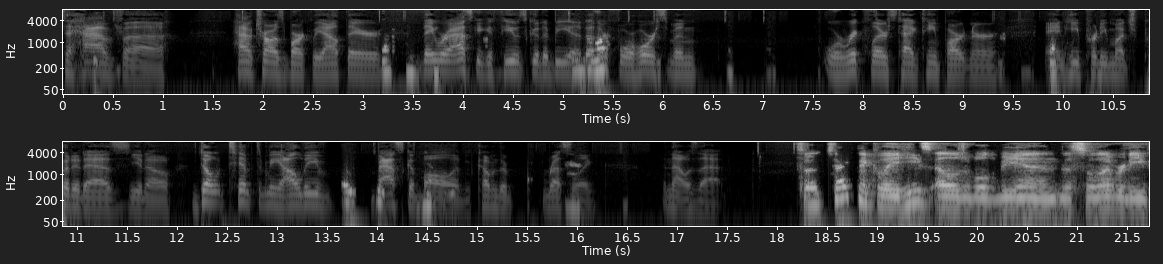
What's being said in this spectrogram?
to have uh, have Charles Barkley out there. They were asking if he was going to be another Four Horsemen or Ric Flair's tag team partner, and he pretty much put it as you know, "Don't tempt me. I'll leave basketball and come to wrestling," and that was that. So technically, he's eligible to be in the celebrity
